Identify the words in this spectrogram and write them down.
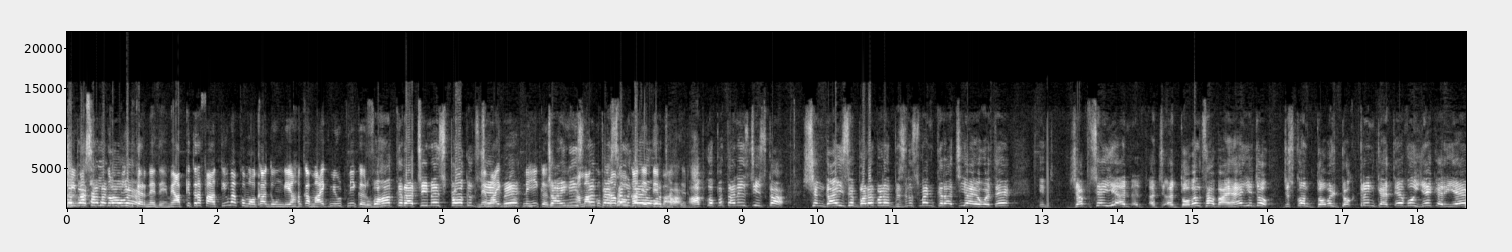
जीवा साहब को कंप्लीट करने दें। मैं आपकी तरफ़ आती हूँ मैं आपको मौका दूँगी। यहाँ का माइक म्यूट नहीं करूँगी। वहाँ कराची में स्टॉक मैं माइक म्यूट नहीं करूँगी। हम आपको पूरा मौका देते हैं बात करने। आपको पता नहीं इस चीज़ का शंघाई से बड़े बड़े बिजनेसमैन कराची आए हुए थे। जब से ये दोवल साहब आए हैं ये जो जिसको हम दोवल डॉक्ट्रिन कहते हैं वो ये करिए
